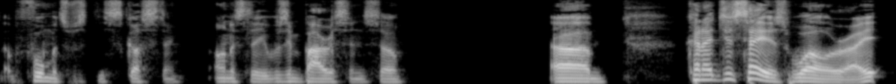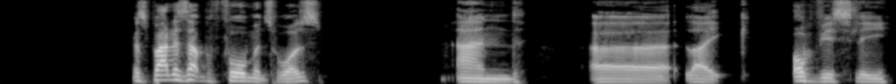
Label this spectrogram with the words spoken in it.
The performance was disgusting. Honestly, it was embarrassing. So, um, can I just say as well, right? As bad as that performance was, and uh, like obviously,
